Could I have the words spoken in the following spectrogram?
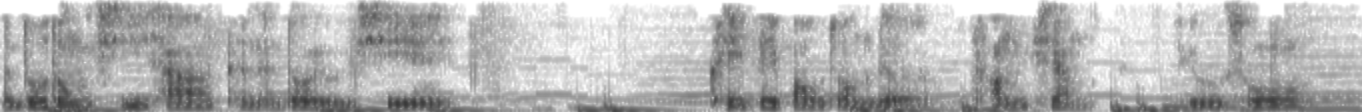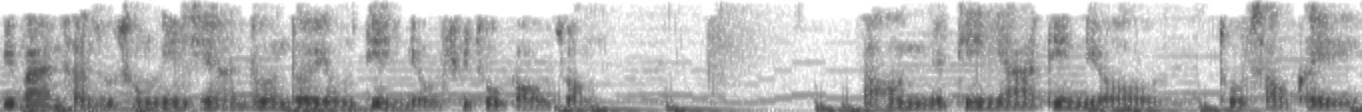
很多东西它可能都有一些可以被包装的方向，比如说一般的传输充电线，很多人都会用电流去做包装。然后你的电压、电流多少可以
